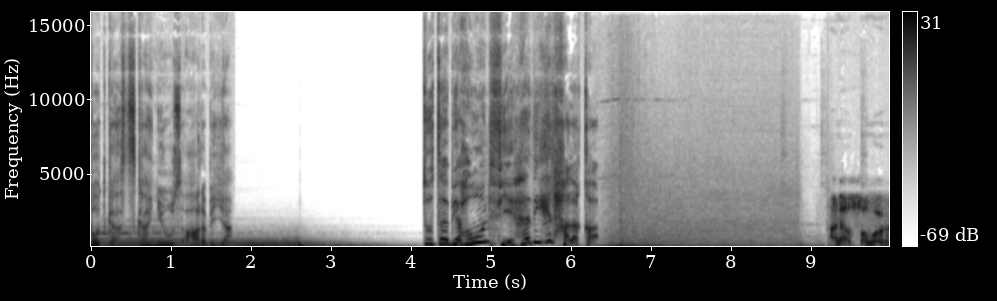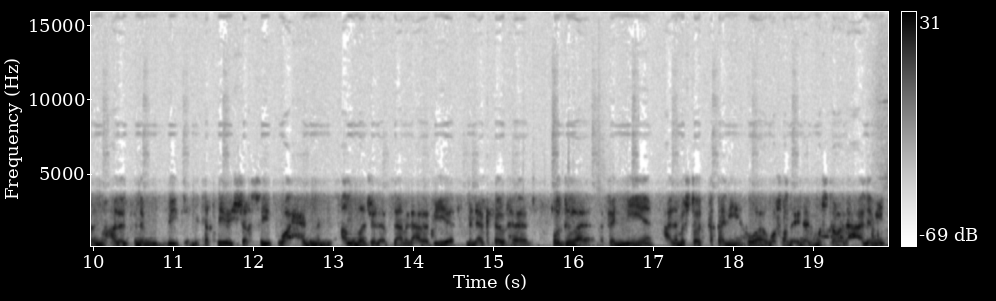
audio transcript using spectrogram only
بودكاست سكاي نيوز عربية. تتابعون في هذه الحلقة. أنا أتصور إنه هذا الفيلم بتقديري الشخصي واحد من أنضج الأفلام العربية من أكثرها قدرة فنية على مستوى التقنية هو وصل إلى المستوى العالمي.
